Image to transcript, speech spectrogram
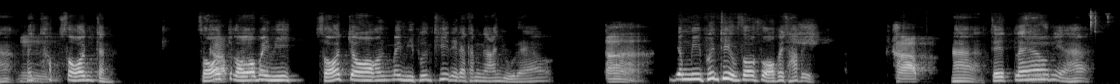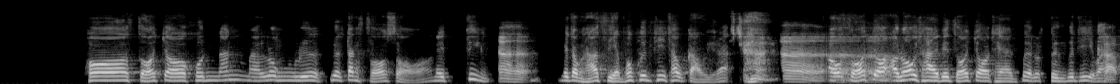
นะอืมไปทับซ้อนกันสอครับจอไม่มีสอจอมันไม่มีพื้นที่ในการทำงานอยู่แล้ว อ่า ยังมีพื้นที่ของสสไปทับอีก ครับนะเสร็จแล้วอืมเนี่ยฮะพอสจคนนั้นมาลงเลือกเลือกตั้งสสในที่อ่าฮะ ไม่ต้องหาเสียงเพราะพื้นที่เท่าเก่าอยู่แล้วอ่าอ่าเอาสจเอาน้องชายเป็นสจแทนเพื่อตึงพื้นที่ไว้ครับ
